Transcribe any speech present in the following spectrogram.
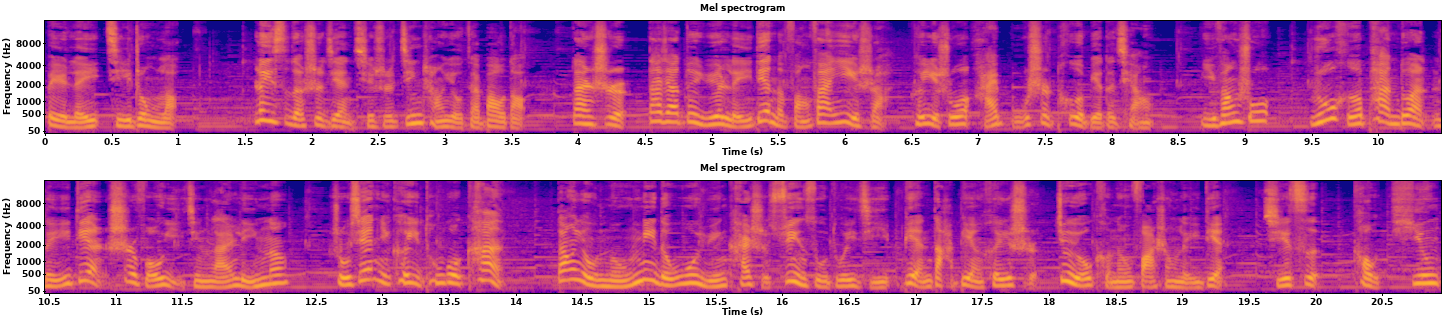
被雷击中了。类似的事件其实经常有在报道。但是大家对于雷电的防范意识啊，可以说还不是特别的强。比方说，如何判断雷电是否已经来临呢？首先，你可以通过看，当有浓密的乌云开始迅速堆积、变大变黑时，就有可能发生雷电。其次，靠听，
